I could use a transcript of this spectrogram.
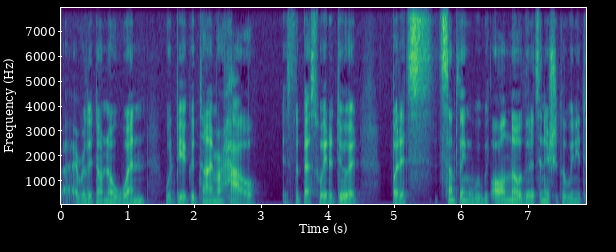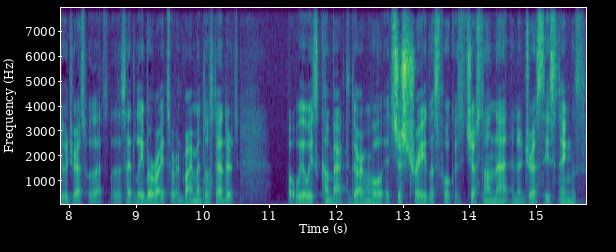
I really don't know when would be a good time or how is the best way to do it. But it's, it's something we, we all know that it's an issue that we need to address whether that's, As I said, labor rights or environmental standards. But we always come back to the argument, well, it's just trade. Let's focus just on that and address these things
